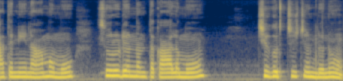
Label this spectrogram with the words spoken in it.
అతని నామము సూర్యుడున్నంత కాలము చిగుర్చుచుండును.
